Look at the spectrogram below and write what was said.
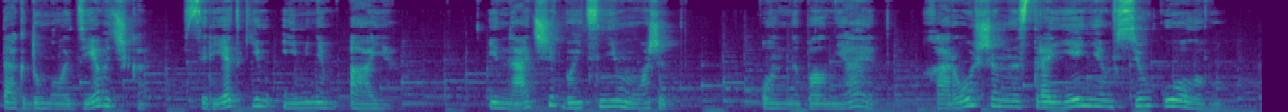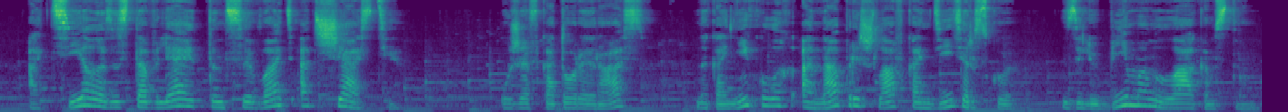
Так думала девочка – с редким именем Ая. Иначе быть не может. Он наполняет хорошим настроением всю голову, а тело заставляет танцевать от счастья. Уже в который раз на каникулах она пришла в кондитерскую за любимым лакомством.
